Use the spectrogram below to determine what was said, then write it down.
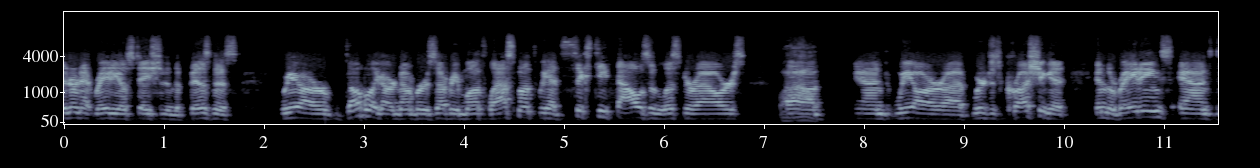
internet radio station in the business. We are doubling our numbers every month. Last month we had 60,000 listener hours. Wow. Uh, and we are uh, we're just crushing it in the ratings. And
